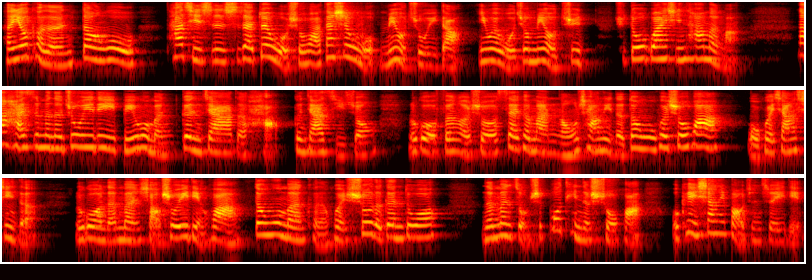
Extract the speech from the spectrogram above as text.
很有可能动物它其实是在对我说话，但是我没有注意到，因为我就没有去去多关心他们嘛。那孩子们的注意力比我们更加的好，更加集中。如果芬儿说塞克曼农场里的动物会说话，我会相信的。如果人们少说一点话，动物们可能会说的更多。人们总是不停的说话，我可以向你保证这一点。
